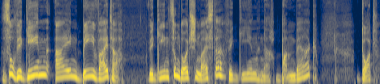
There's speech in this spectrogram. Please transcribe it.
So, wir gehen ein B weiter. Wir gehen zum deutschen Meister. Wir gehen nach Bamberg. Dort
